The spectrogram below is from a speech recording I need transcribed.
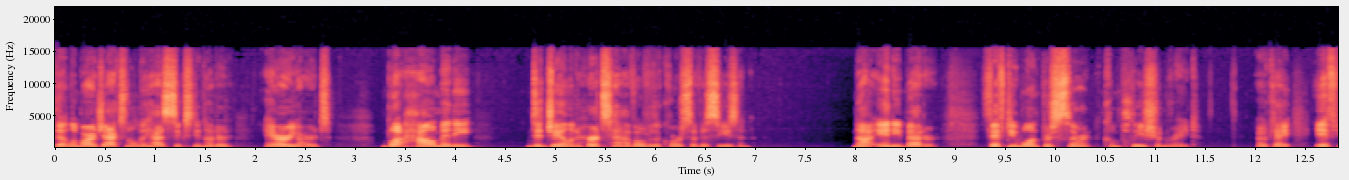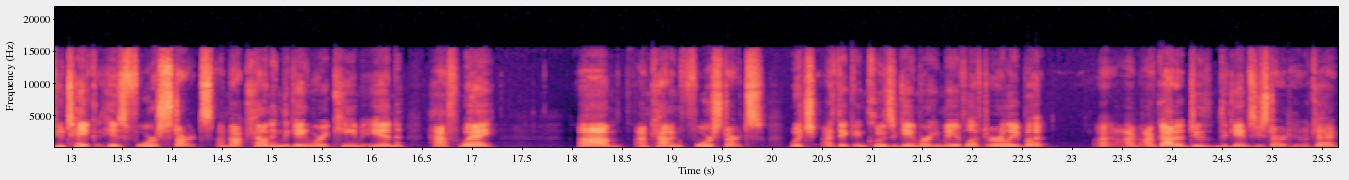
that Lamar Jackson only has 1600 air yards, but how many did Jalen Hurts have over the course of a season? Not any better. 51% completion rate. Okay. If you take his four starts, I'm not counting the game where he came in halfway. Um, I'm counting four starts, which I think includes a game where he may have left early, but I, have got to do the games he started. Okay.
